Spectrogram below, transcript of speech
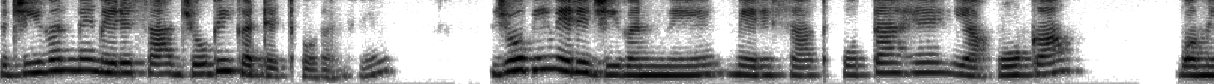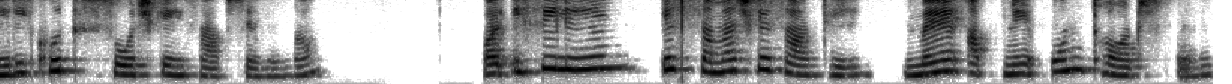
तो जीवन में मेरे साथ जो भी घटित हो रहा है जो भी मेरे जीवन में मेरे साथ होता है या होगा, वह मेरी खुद सोच के हिसाब से होगा। और इसीलिए इस समझ के साथ ही मैं अपने उन थॉट्स को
